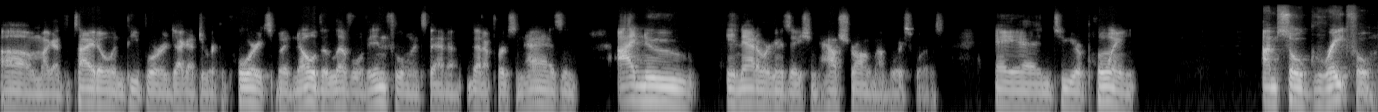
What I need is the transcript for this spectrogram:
Um, I got the title, and people are I got direct reports, but know the level of influence that a, that a person has. And I knew in that organization how strong my voice was. And to your point, I'm so grateful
